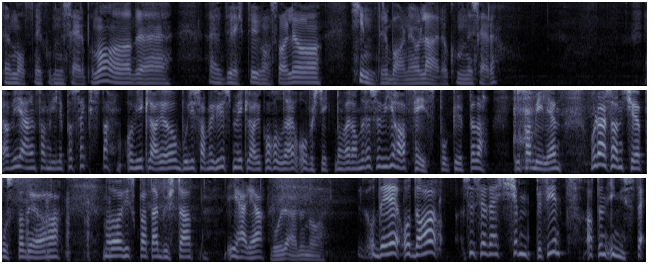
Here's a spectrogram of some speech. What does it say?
den måten vi kommuniserer på nå. Og det er direkte uansvarlig å hindre barn i å lære å kommunisere. Ja, Vi er en familie på seks, da, og vi klarer å bo i samme hus, men vi klarer ikke å holde oversikten over hverandre. Så vi har Facebook-gruppe da, i familien, hvor det er sånn kjøp ost og brød og nå husk på at det er bursdag i helga. Hvor er du nå? Og, det, og da syns jeg det er kjempefint at den yngste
